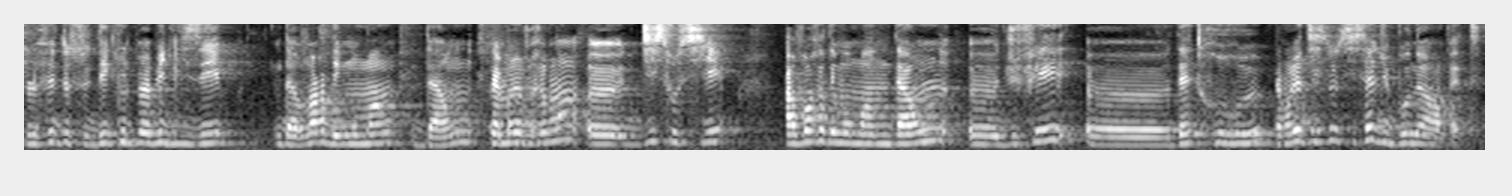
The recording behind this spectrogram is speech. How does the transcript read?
le fait de se déculpabiliser, d'avoir des moments down. J'aimerais vraiment euh, dissocier avoir des moments down euh, du fait euh, d'être heureux. J'aimerais dissocier ça du bonheur en fait.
